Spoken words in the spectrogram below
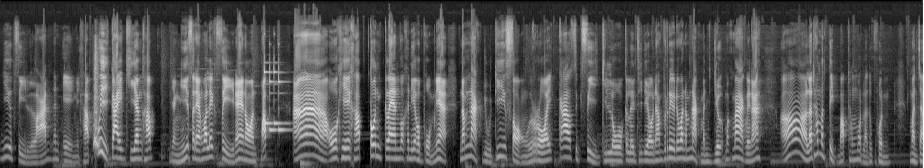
124 ล้านนั่นเองนะครับ อุ้ยใกล้เคียงครับ อย่างนี้แสดงว่าเลข 4 แน่นอนปั๊บ อ่าโอเคครับ ต้นแกลนวาคเนียของผมเนี่ย น้ำหนักอยู่ที่ 294 กิโลกันเลยทีเดียวนะเรียกได้ว่าน้ำหนักมันเยอะมากๆเลยนะอ่าแล้วถ้ามันติดบัฟทั้งหมดล่ะทุกคนมันจะ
